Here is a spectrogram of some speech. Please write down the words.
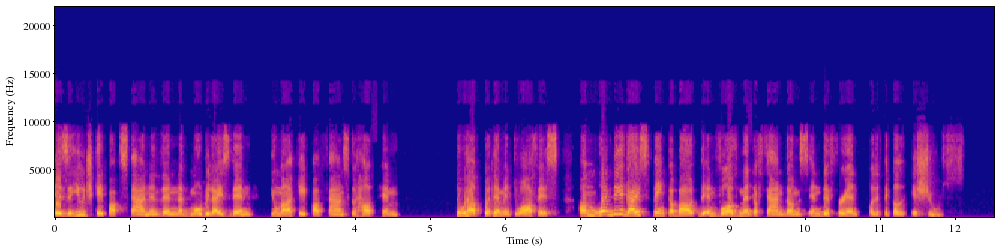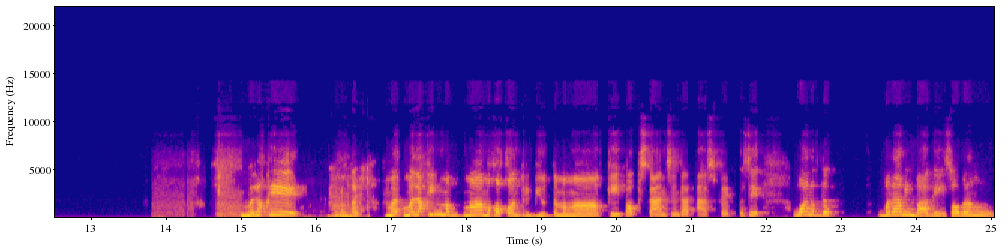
is a huge K-pop stan and then nag-mobilize then yung mga K-pop fans to help him to help put him into office. Um, what do you guys think about the involvement of fandoms in different political issues? malaki ay, ma- malaking mag, ma, mako-contribute ng mga K-pop stans in that aspect. Kasi one of the maraming bagay, sobrang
